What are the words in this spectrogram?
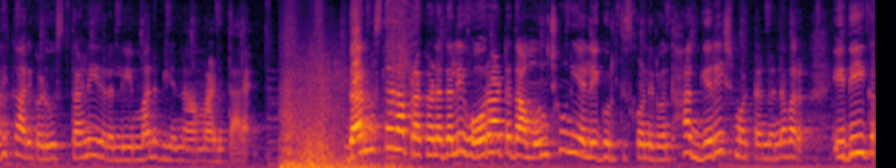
ಅಧಿಕಾರಿಗಳು ಸ್ಥಳೀಯರಲ್ಲಿ ಮನವಿಯನ್ನ ಮಾಡಿದ್ದಾರೆ. ಧರ್ಮಸ್ಥಳ ಪ್ರಕರಣದಲ್ಲಿ ಹೋರಾಟದ ಮುಂಚೂಣಿಯಲ್ಲಿ ಗುರುತಿಸಿಕೊಂಡಿರುವಂತಹ ಗಿರೀಶ್ ಮಟ್ಟಣ್ಣನವರು. ಇದೀಗ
